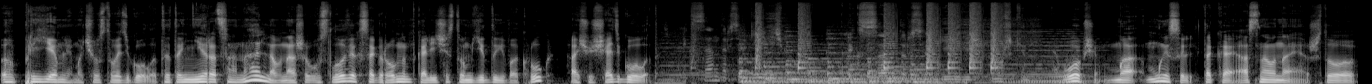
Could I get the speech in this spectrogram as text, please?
э, приемлемо чувствовать голод. Это нерационально в наших условиях с огромным количеством еды вокруг ощущать голод. Александр Сергеевич. Александр Сергеевич Пушкин. В общем, мысль такая основная, что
